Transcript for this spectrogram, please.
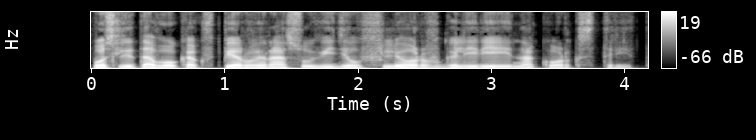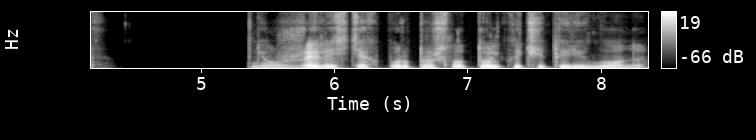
после того, как в первый раз увидел Флёр в галерее на Корк-стрит. Неужели с тех пор прошло только четыре года?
